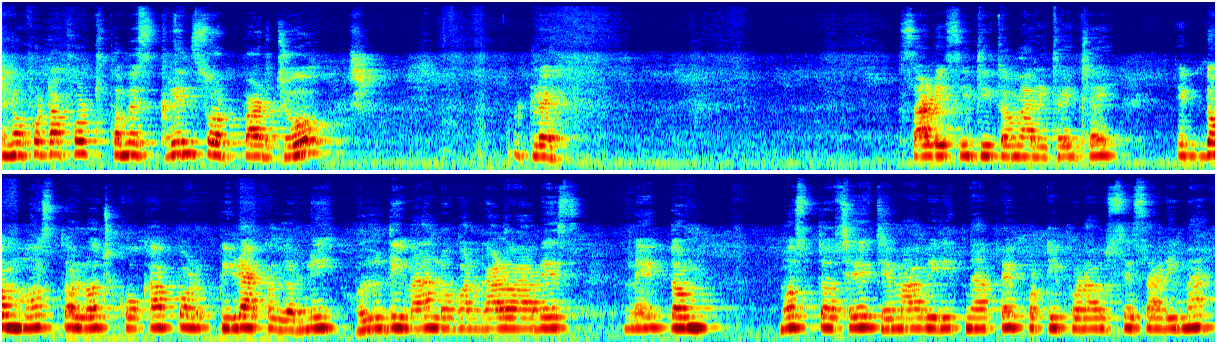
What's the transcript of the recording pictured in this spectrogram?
એનો ફટાફટ તમે સ્ક્રીનશોટ પાડજો. એટલે સાડી સીધી તમારી થઈ જાય. એકદમ મસ્ત લચકો કાપડ, પીળા કલરની, હલ્દીમાં લગન ગાળો આવે ને એકદમ મસ્ત છે, જેમાં આવી રીતના આપણે પટ્ટી પણ આવશે સાડીમાં.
